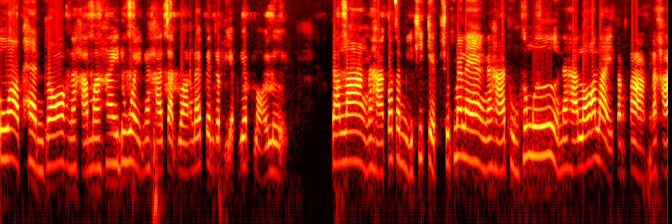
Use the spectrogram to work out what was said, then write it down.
ตัวแผ่นรองนะคะ มาให้ด้วยนะคะ จัดวางได้เป็นระเบียบเรียบร้อยเลย ด้านล่างนะคะ ก็จะมีที่เก็บชุดแม่แรงนะคะ ถุงเครื่องมือนะคะล้ออะไหล่ต่างๆนะคะ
